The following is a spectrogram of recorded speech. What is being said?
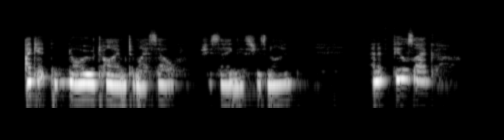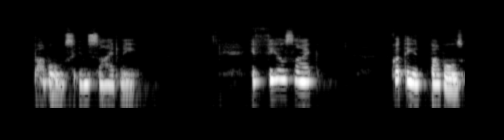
I get no time to myself. She's saying this, she's nine. And it feels like bubbles inside me. It feels like I've got these bubbles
